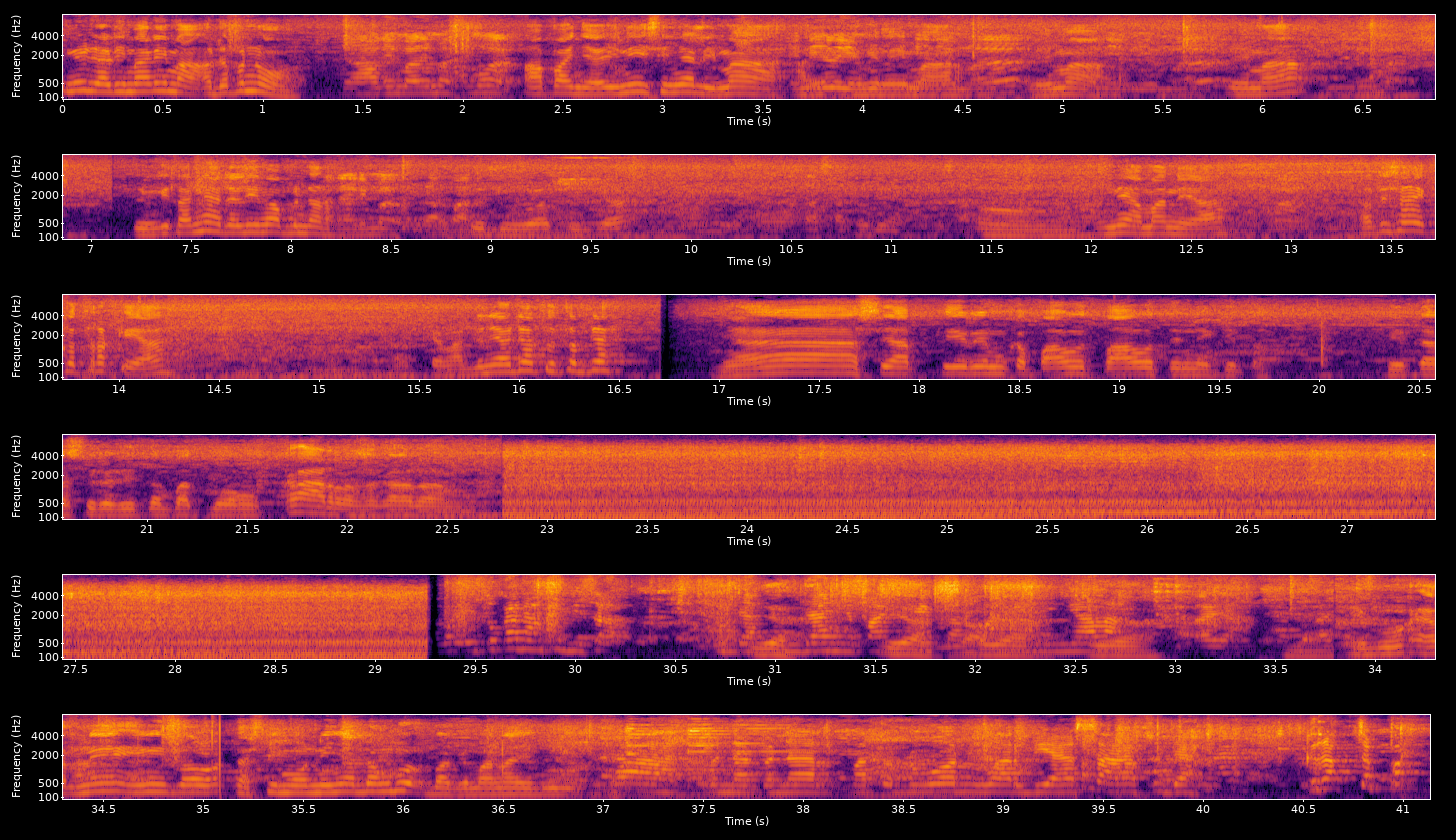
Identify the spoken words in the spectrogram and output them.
Ini udah lima lima, udah penuh. Ya lima lima semua. Apanya? Ini isinya lima. Ini Ayo, lima, lima, ini lima, lima, lima, Ini lima. lima. Ini lima. Jungkitannya ada lima benar. Ada lima berapa? Satu, dua, tiga. Atas satu dia. Hmm, ini aman ya. Nanti saya ikut truk ya. Oke, Madunnya udah tutup deh. Ya, siap kirim ke paut-paut ini kita. Kita sudah di tempat bongkar sekarang. Kalau itu kan aku bisa Iya, iya, kalau iya, ininya lah. iya. Kayak, Ibu Erni, ini bawa testimoninya dong Bu. Bagaimana Ibu? Wah, benar-benar matur nuwun luar biasa sudah gerak cepat.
